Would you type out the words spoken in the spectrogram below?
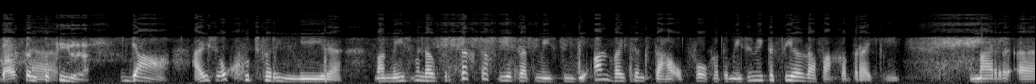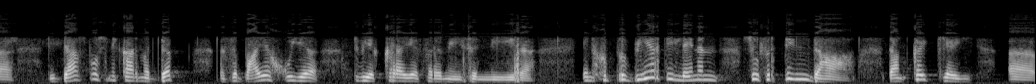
Daar's 'n Eh, te veel. Ja, hy is ook goed vir die niere, maar mense moet nou versigtig wees dat mense die, die aanwysings daarop volg dat mense nie te veel daarvan gebruik nie. Maar uh die dasbos en die karmedip is 'n baie goeie twee krye vir 'n mens se niere. En geprobeer die Lennon so vir 10 dae, dan kyk jy uh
